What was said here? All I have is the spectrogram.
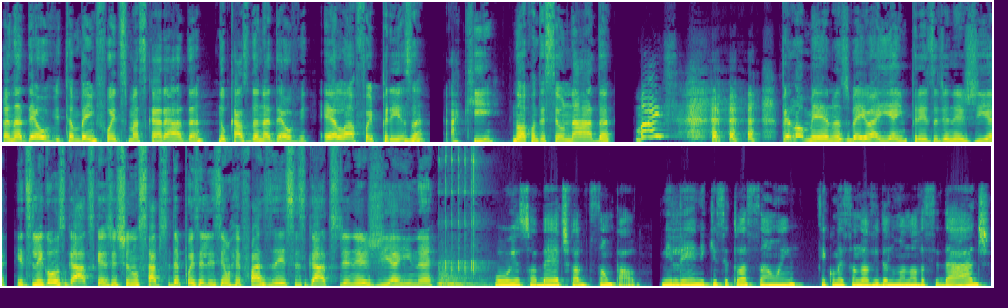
Ana Delve também foi desmascarada. No caso da Ana Delve, ela foi presa. Aqui não aconteceu nada, mas pelo menos veio aí a empresa de energia e desligou os gatos, que a gente não sabe se depois eles iam refazer esses gatos de energia aí, né? Oi, eu sou a Beth, falo de São Paulo. Milene, que situação, hein? E começando a vida numa nova cidade,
